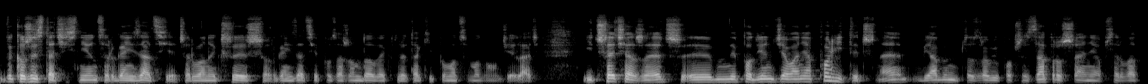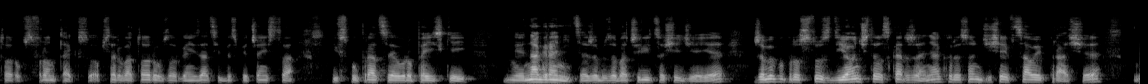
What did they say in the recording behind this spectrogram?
wykorzystać istniejące organizacje, Czerwony Krzyż, organizacje pozarządowe, które takiej pomocy mogą udzielać. I trzecia rzecz, e, podjąć działania polityczne. Ja bym to zrobił poprzez zaproszenie obserwatorów z Frontexu, obserwatorów z Organizacji Bezpieczeństwa i Współpracy Europejskiej na granicę, żeby zobaczyli, co się dzieje, żeby po prostu zdjąć te oskarżenia, które są dzisiaj w całej prasie e,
